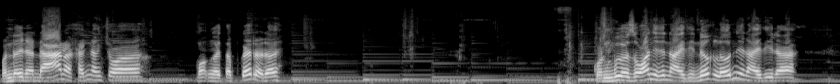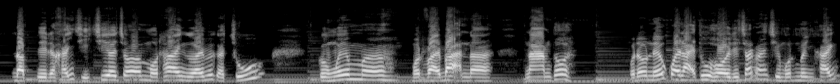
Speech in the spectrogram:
Còn đây là đá là khánh đang cho mọi người tập kết ở đây. Còn mưa gió như thế này thì nước lớn như này thì là đập thì là khánh chỉ chia cho một hai người với cả chú cùng với ờ, một vài bạn là làm thôi. Còn đâu nếu quay lại thu hồi thì chắc là chỉ một mình khánh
